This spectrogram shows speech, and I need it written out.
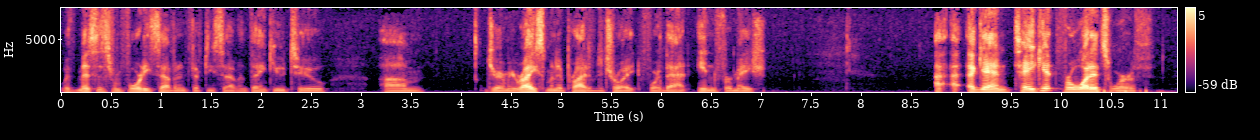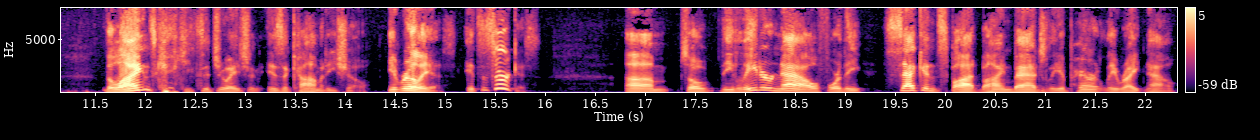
with misses from 47 and 57. Thank you to um, Jeremy Reisman at Pride of Detroit for that information. I, again, take it for what it's worth. The Lions kicking situation is a comedy show. It really is. It's a circus. Um, so the leader now for the second spot behind Badgley, apparently right now,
